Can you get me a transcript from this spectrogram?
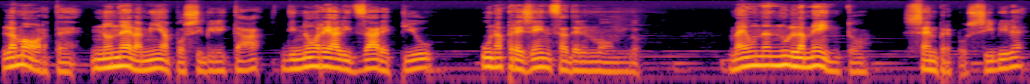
la morte non è la mia possibilità di non realizzare più una presenza del mondo, ma è un annullamento sempre possibile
